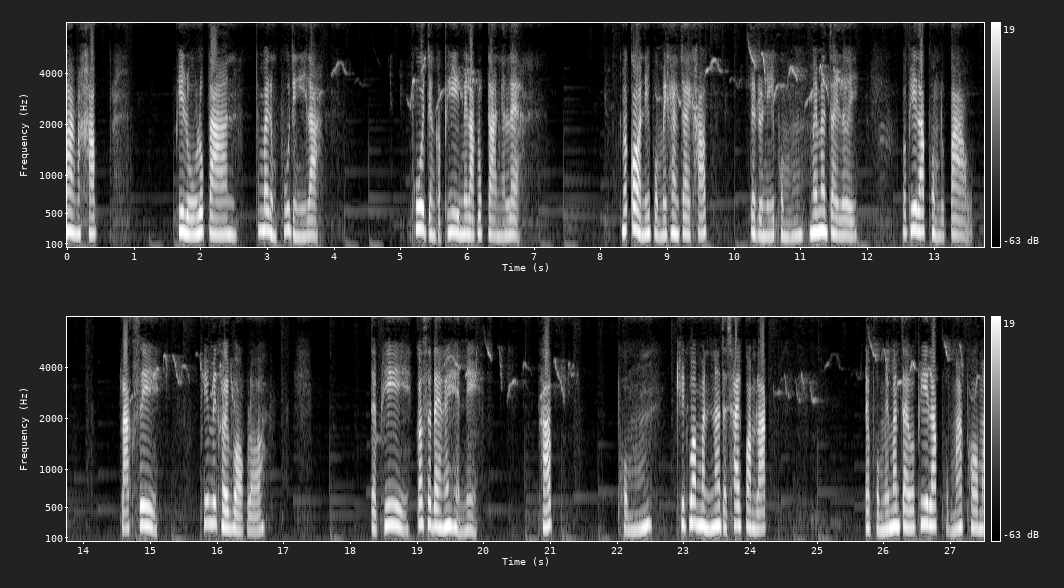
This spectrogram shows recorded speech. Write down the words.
มากนะครับ พี่รู้ลูกตาลทำไมถึงพูดอย่างนี้ล่ะ พูดอย่างกับพี่ไม่รักลูกตาลงั้นแหละ เมื่อก่อนนี้ผมไม่แข็งใจครับ แต่เดี๋ยวนี้ผมไม่มั่นใจเลย ว่าพี่รักผมหรือเปล่า รักสิ พี่ไม่เคยบอกเหรอ แต่พี่ก็แสดงให้เห็นนี่ ครับ ผมคิดว่ามันน่าจะใช่ความรัก แต่ผมไม่มั่นใจว่าพี่รักผมมากพอไหม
